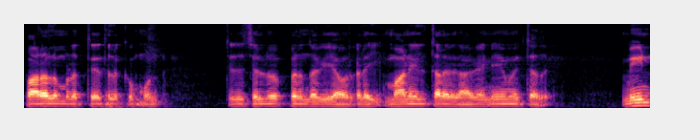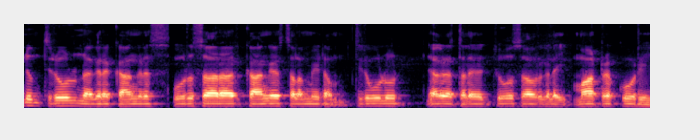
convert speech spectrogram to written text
பாராளுமன்ற தேர்தலுக்கு முன் திரு செல்வ பெருந்தகை அவர்களை மாநில தலைவராக நியமித்தது. மீண்டும் திருவள்ளூர் நகர காங்கிரஸ் ஒரு சாரார் காங்கிரஸ் தலைமையிடம் திருவள்ளூர் நகர தலைவர் ஜோஸ் அவர்களை மாற்றக்கோரி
